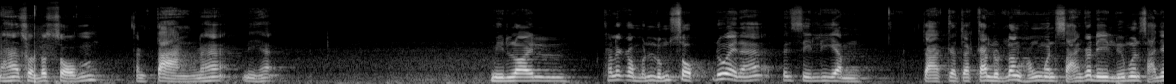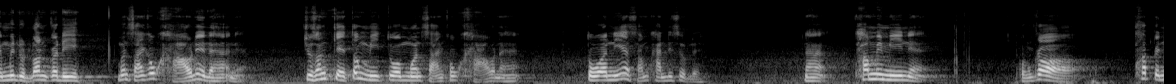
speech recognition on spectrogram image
นะฮะส่วนผสมต่างๆนะฮะนี่ฮะมีรอยเขาเรียกว่าเหมือนหลุมศพด้วยนะฮะเป็นสี่เหลี่ยม จากเกิดจากการหลุดล่อนของมวลสารก็ดี หรือมวลสารยังไม่หลุดล่อนก็ดีมวลสารขาวๆเนี่ยนะฮะเนี่ยจุดสังเกตต้องมีตัวมวลสารขาวๆนะฮะตัวนี้ยสำคัญที่สุดเลย นะถ้าไม่มีเนี่ย ผมก็ถ้าเป็น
